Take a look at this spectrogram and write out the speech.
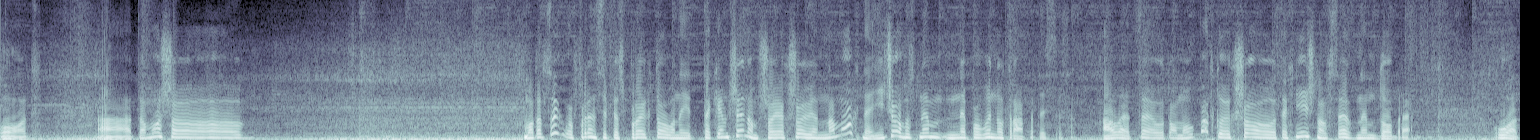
От. А, Тому що Мотоцикл, в принципі, спроєктований таким чином, що якщо він намокне, нічого з ним не повинно трапитися. Але це у тому випадку, якщо технічно все з ним добре. От.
